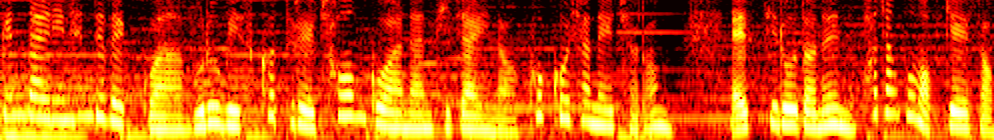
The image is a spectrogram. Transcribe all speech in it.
끈달린 핸드백과 무릎이 스커트를 처음 고안한 디자이너 코코 샤넬처럼 에스티 로더는 화장품 업계에서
